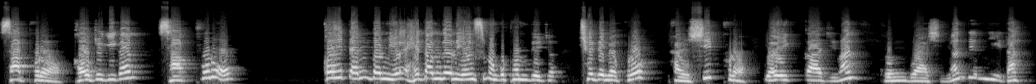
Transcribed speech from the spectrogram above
4%, 거주기간 4%. 그 해당되는, 해당되는 연수만 곱하면 되죠. 최대 몇 프로? 80%. 여기까지만 공부하시면 됩니다.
